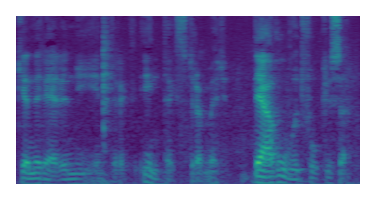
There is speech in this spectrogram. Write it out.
generere nye inntektsstrømmer. Det er hovedfokuset.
